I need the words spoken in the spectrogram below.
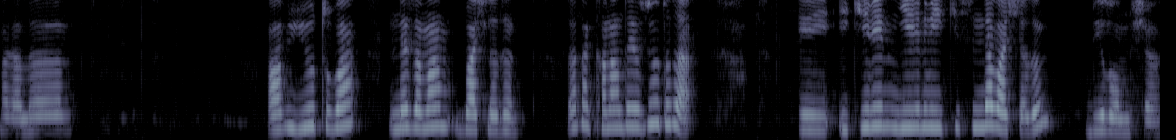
Bakalım. Abi YouTube'a ne zaman başladın? Zaten kanalda yazıyordu da e, 2022'sinde başladım. Bir yıl olmuş ya.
